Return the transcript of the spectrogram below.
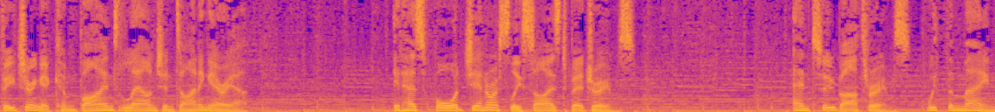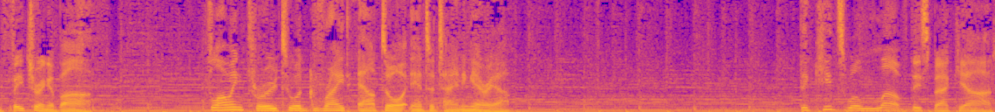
featuring a combined lounge and dining area. It has four generously sized bedrooms and two bathrooms, with the main featuring a bath, flowing through to a great outdoor entertaining area. The kids will love this backyard.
